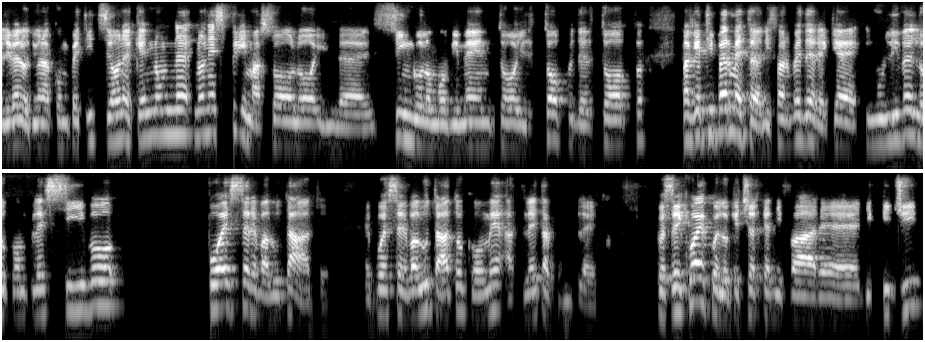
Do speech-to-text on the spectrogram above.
livello di una competizione che non, non esprima solo il, singolo movimento, il top del top, ma che ti permetta di far vedere che in un livello complessivo può essere valutato e può essere valutato come atleta completo. Questo qua è quello che cerca di fare DPG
